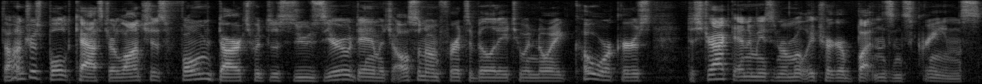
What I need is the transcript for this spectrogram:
The Huntress Bolt Caster launches foam darts which do zero damage, also known for its ability to annoy coworkers, distract enemies, and remotely trigger buttons and screens.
